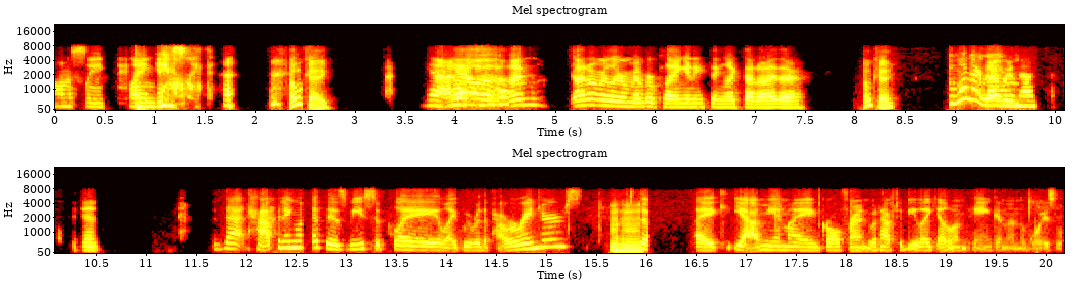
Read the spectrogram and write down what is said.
honestly, playing games like that. Okay. Yeah, I Yeah, I'm. I don't really remember playing anything like that either. Okay. The one I but I would imagine I did. that happening with is we used to play like we were the Power Rangers. hmm Like, yeah, me and my girlfriend would have to be like yellow and pink, and then the boys were.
